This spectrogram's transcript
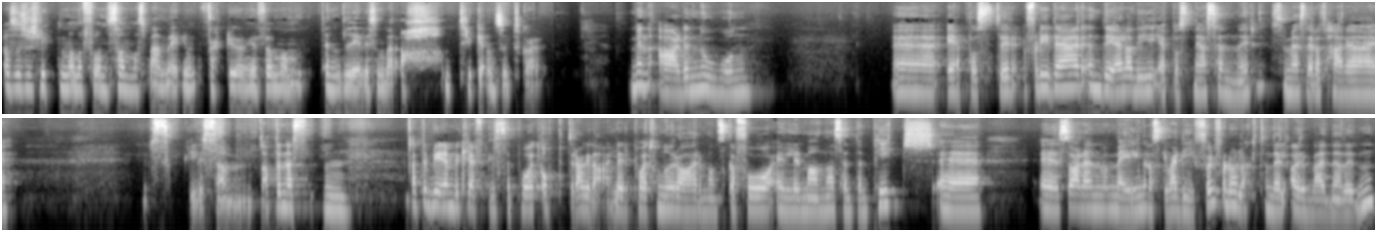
Altså, så slipper man å få den samme spam-mailen 40 ganger før man endelig liksom bare ah, trykker 'unsubscribe'. Men er det noen e-poster Fordi det er en del av de e-postene jeg sender, som jeg ser at her er liksom At det nesten at det blir en bekreftelse på et oppdrag, da, eller på et honorar man skal få, eller man har sendt en pitch, eh, eh, så er den mailen ganske verdifull, for du har lagt en del arbeid ned i den.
